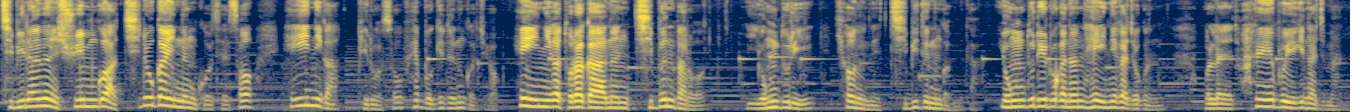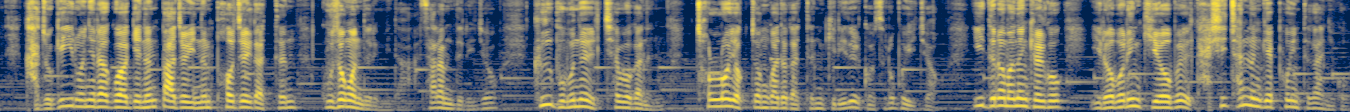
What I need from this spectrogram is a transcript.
집이라는 쉼과 치료가 있는 곳에서 혜인이가 비로소 회복이 되는 거죠. 혜인이가 돌아가는 집은 바로 이 용두리 현우의 집이 되는 겁니다. 용두리로 가는 혜인이 가족은 원래 화려해 보이긴 하지만 가족의 일원이라고 하기에는 빠져 있는 퍼즐 같은 구성원들입니다. 사람들이죠. 그 부분을 채워가는 철로 역정과도 같은 길이 될 것으로 보이죠. 이 드라마는 결국 잃어버린 기업을 다시 찾는 게 포인트가 아니고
